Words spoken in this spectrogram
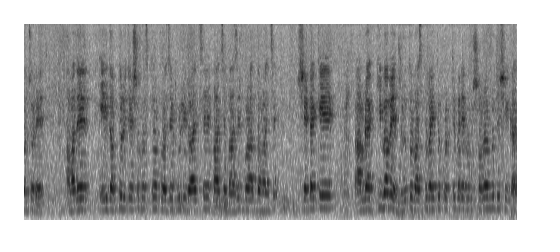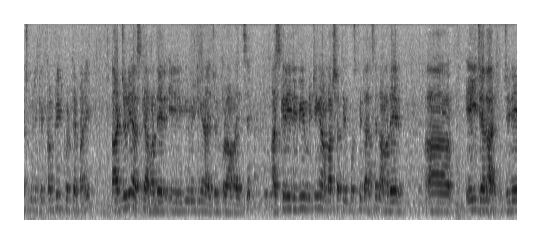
বছরে আমাদের এই দপ্তরে যে সমস্ত প্রজেক্টগুলি রয়েছে বা যে বাজেট বরাদ্দ হয়েছে, সেটাকে আমরা কীভাবে দ্রুত বাস্তবায়িত করতে পারি এবং সময়ের মধ্যে সেই কাজগুলিকে কমপ্লিট করতে পারি তার জন্যই আজকে আমাদের এই রিভিউ মিটিং এর আয়োজন করা হয়েছে। আজকের এই রিভিউ মিটিং এ আমার সাথে উপস্থিত আছেন আমাদের এই জেলার যিনি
